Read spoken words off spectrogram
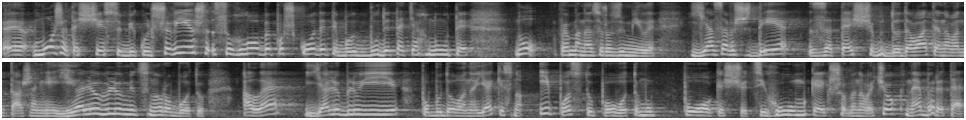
Е, можете ще собі кульшові суглоби пошкодити, бо будете тягнути. Ну, ви мене зрозуміли. Я завжди за те, щоб додавати навантаження. Я люблю міцну роботу, але я люблю її побудовано якісно і поступово. Тому поки що ці гумки, якщо ви новачок, не берете.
